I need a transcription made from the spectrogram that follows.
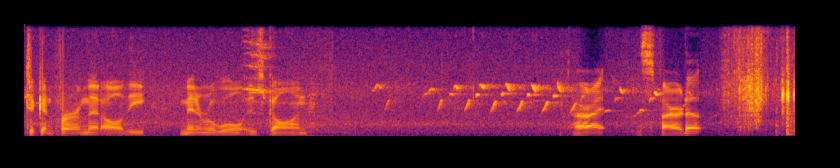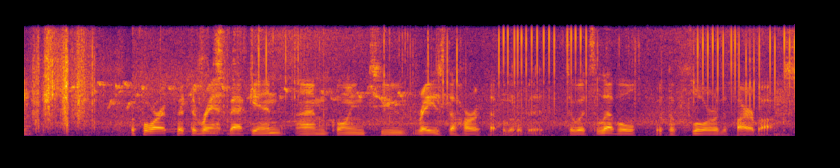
to confirm that all the mineral wool is gone. All right, let's fire it up. Before I put the ramp back in, I'm going to raise the hearth up a little bit so it's level with the floor of the firebox.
